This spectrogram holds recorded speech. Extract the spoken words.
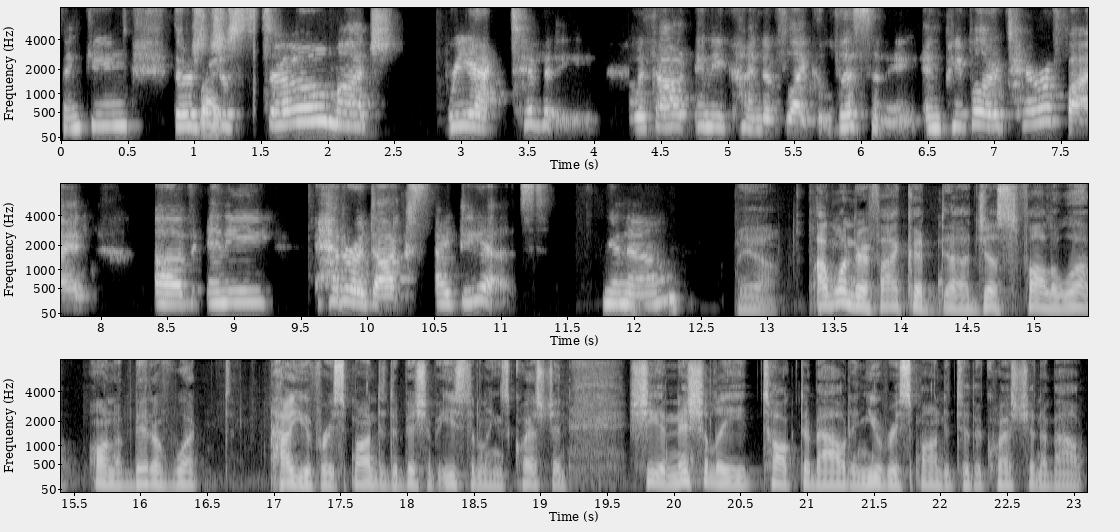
thinking. There's right. just so much reactivity without any kind of like listening. And people are terrified of any heterodox ideas, you know? Yeah. I wonder if I could uh, just follow up on a bit of what how you've responded to Bishop Easterling's question. She initially talked about, and you responded to the question about,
